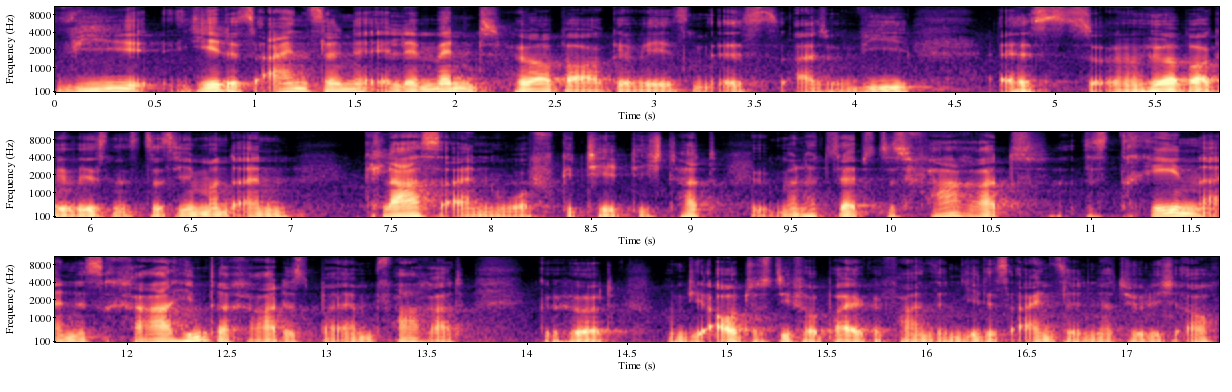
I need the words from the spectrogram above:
wie jedes einzelne Element hörbar gewesen ist. Also wie es äh, hörbar gewesen ist, dass jemand ein Glaseinwurf getätigt hat. Man hat selbst das Fahrrad, das Drehen eines Ra Hinterrades bei einem Fahrrad gehört und die Autos, die vorbeigefahren sind, jedes einzelne natürlich auch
